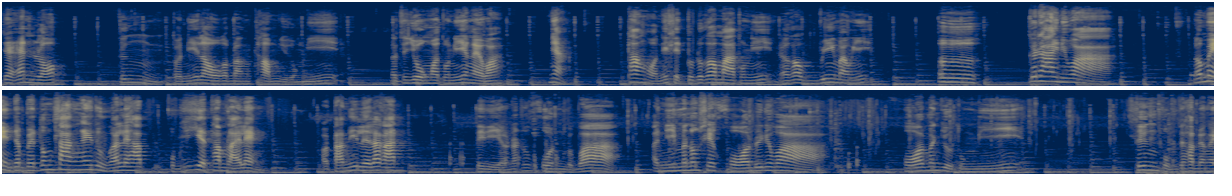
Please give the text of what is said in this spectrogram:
แจแอนล็อก ซึ่งตอนนี้เรากำลังทำอยู่ตรงนี้ เราจะโยงมาตรงนี้ยังไงวะ เนี่ยตั้งหอนี้เสร็จปุ๊บแล้วก็มาตรงนี้ แล้วก็วิ่งมาตรงนี้ เออ ก็ได้นี่ว่าแล้วไม่เห็นจำเป็นต้องสร้างให้ถูกกันเลยครับ ผมขี้เกียจทำหลายแหล่ง เอาตามนี้เลยแล้วกันแต่เดี๋ยวนะทุกคนแบบว่า อันนี้มันต้องใช้คอร์สด้วยนี่ว่า อสมันอยู่ตรงนี้ ซึ่งผมจะทำยังไง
